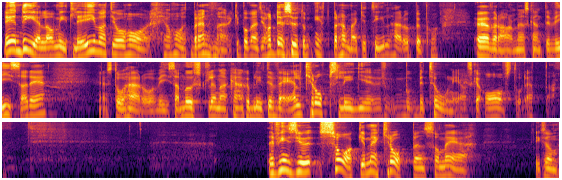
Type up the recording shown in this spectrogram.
Det är en del av mitt liv att jag har, jag har ett brännmärke på vänster. Jag har dessutom ett brännmärke till här uppe på överarmen. Jag ska inte visa det. Jag står här och visar musklerna, kanske blir lite väl kroppslig betoning. Jag ska avstå detta. Det finns ju saker med kroppen som är liksom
